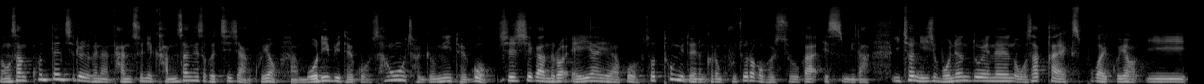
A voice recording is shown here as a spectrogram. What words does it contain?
영상 콘텐츠를 그냥 단순히 감상해서 그치지 않고요. 아, 몰입이 되고 상호 적용이 되고 실시간으로 AI하고 소통이 되는 그런 구조라고 볼 수가 있습니다. 2025년도에는 오사카 엑스포가 있고요. 이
